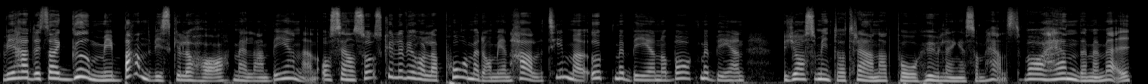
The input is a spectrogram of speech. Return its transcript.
Vi hade så här gummiband vi skulle ha mellan benen och sen så skulle vi hålla på med dem i en halvtimme. Upp med ben och bak med ben. Jag som inte har tränat på hur länge som helst. Vad händer med mig?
